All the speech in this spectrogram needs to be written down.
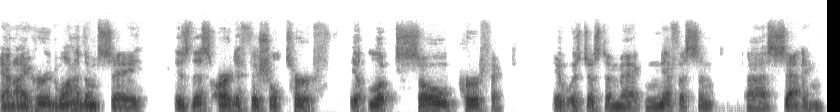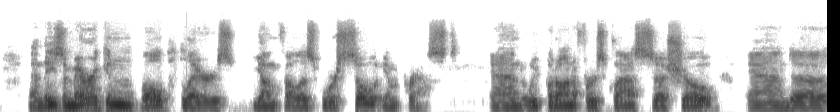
And I heard one of them say, Is this artificial turf? It looked so perfect. It was just a magnificent uh, setting. And these American ball players, young fellas, were so impressed. And we put on a first class uh, show, and uh,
